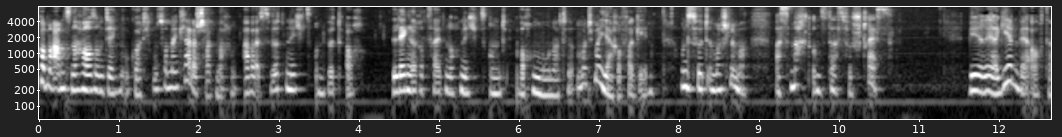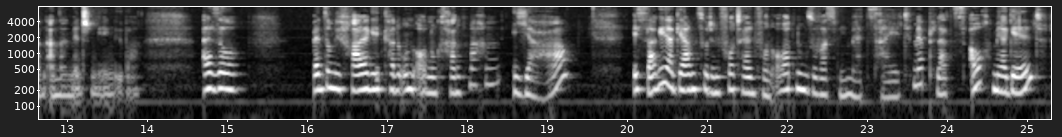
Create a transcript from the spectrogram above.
kommen abends nach Hause und denken, oh Gott, ich muss mal meinen Kleiderschrank machen. Aber es wird nichts und wird auch längere Zeit noch nichts und Wochen, Monate, manchmal Jahre vergehen. Und es wird immer schlimmer. Was macht uns das für Stress? Wie reagieren wir auch dann anderen Menschen gegenüber? Also, wenn es um die Frage geht, kann Unordnung krank machen? Ja, ich sage ja gern zu den Vorteilen von Ordnung sowas wie mehr Zeit, mehr Platz, auch mehr Geld.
